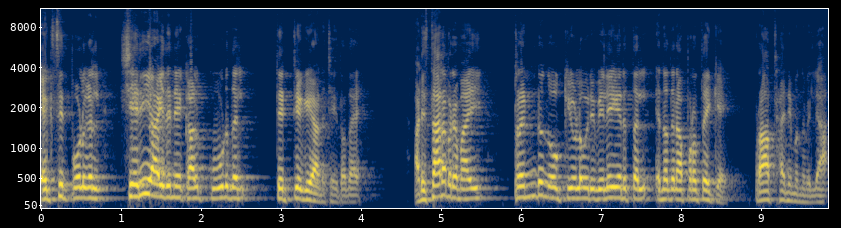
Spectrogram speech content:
എക്സിറ്റ് പോളുകൾ ശരിയായതിനേക്കാൾ കൂടുതൽ തെറ്റുകയാണ് ചെയ്തത്. അടിസ്ഥാനപരമായി ട്രെൻഡ് നോക്കിയുള്ള ഒരു വിലയിരുത്തൽ എന്നതിനപ്പുറത്തേക്ക് പ്രാധാന്യമൊന്നുമില്ല.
